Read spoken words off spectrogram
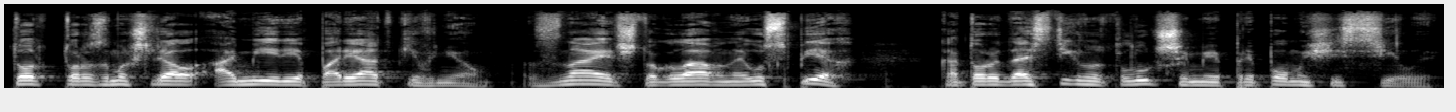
Тот, кто размышлял о мире и порядке в нем, знает, что главный успех, который достигнут лучшими при помощи силы.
